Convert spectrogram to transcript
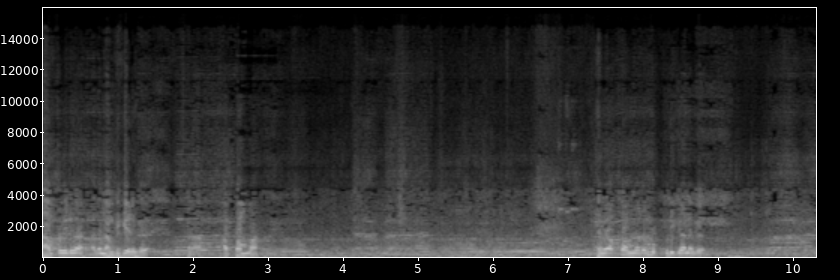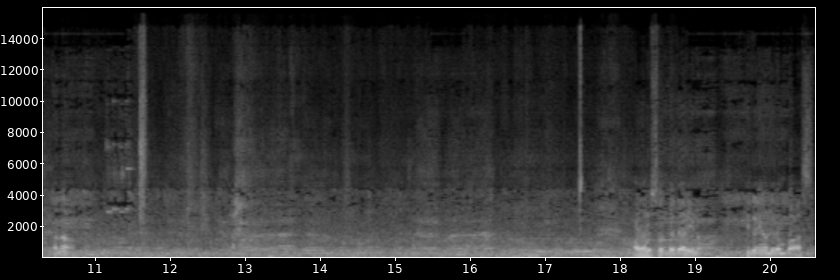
நான் போயிடுவேன். அது நம்பிக்கை இருக்கு. அப்பா அம்மா எங்க அப்பா அம்மா ரொம்ப பிடிக்கும் எனக்கு. ஆனா அவங்கள சொர்க்கத்தை அடையணும் இதான் என்னுடைய ரொம்ப ஆசை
